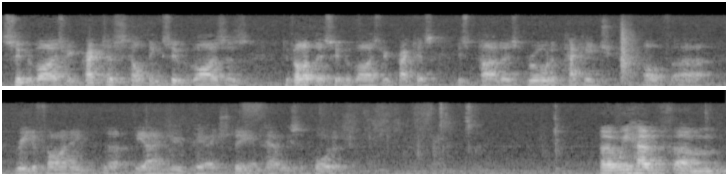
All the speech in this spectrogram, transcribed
supervisory practice, helping supervisors develop their supervisory practice is part of this broader package of uh, redefining the, the ANU PhD and how we support it. Uh, we have um,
